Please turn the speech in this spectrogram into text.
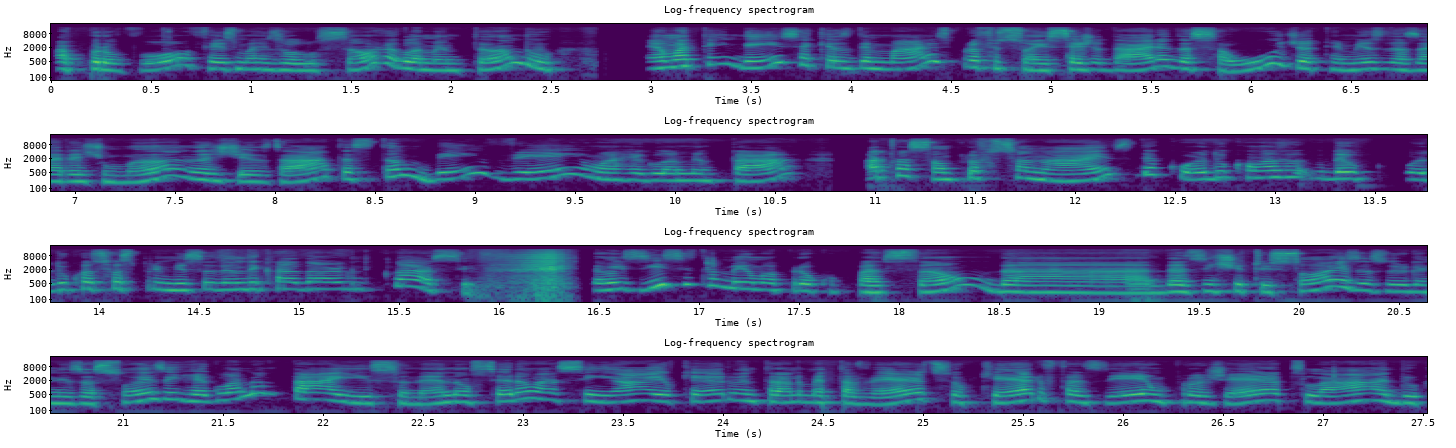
aprovou, fez uma resolução regulamentando, é uma tendência que as demais profissões, seja da área da saúde, até mesmo das áreas de humanas, de exatas, também venham a regulamentar atuação profissionais de acordo com as, de acordo com as suas premissas dentro de cada órgão de classe. Então, existe também uma preocupação da, das instituições, das organizações em regulamentar isso, né? Não serão assim, ah, eu quero entrar no metaverso, eu quero fazer um projeto lá do,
